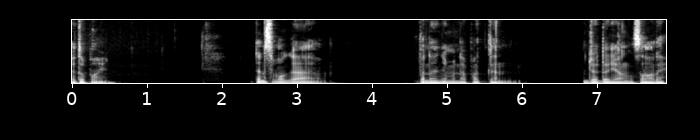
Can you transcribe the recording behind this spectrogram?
itu poin dan semoga penanya mendapatkan jodoh yang soleh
